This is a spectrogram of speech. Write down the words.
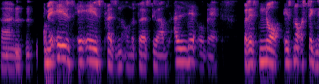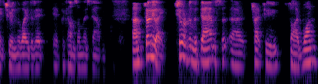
Um, I mean, it is it is present on the first two albums a little bit, but it's not it's not a signature in the way that it, it becomes on this album. Um, so anyway, Children of the Damned, uh, track two, side one,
